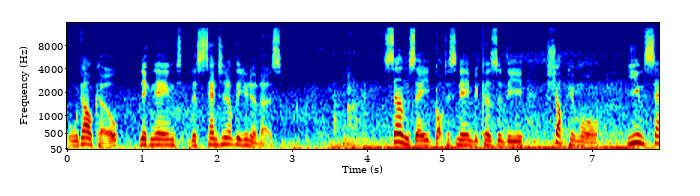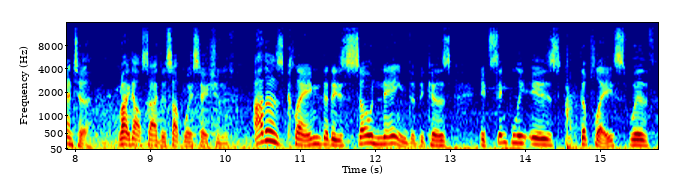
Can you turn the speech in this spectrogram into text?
Wudaokou, nicknamed the center of the universe. Some say it got its name because of the shopping mall, U Center, right outside the subway station. Others claim that it is so named because it simply is the place with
